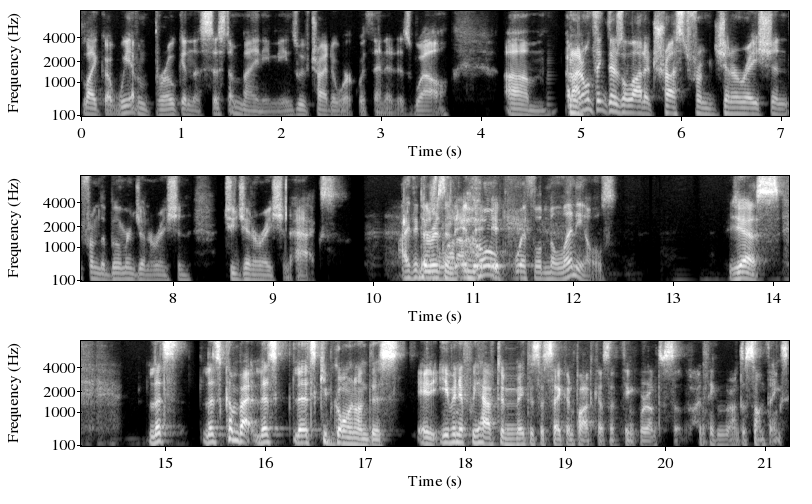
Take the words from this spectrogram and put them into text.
Like uh, we haven't broken the system by any means. We've tried to work within it as well. Um, but I hmm. don't think there's a lot of trust from generation from the Boomer generation to Generation X. I think there there's a lot of hope it, with millennials. Yes, let's let's come back. Let's let's keep going on this. Even if we have to make this a second podcast, I think we're onto some, I think we're onto some things.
